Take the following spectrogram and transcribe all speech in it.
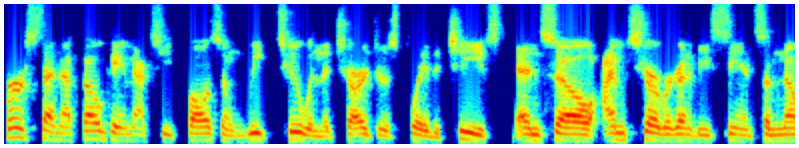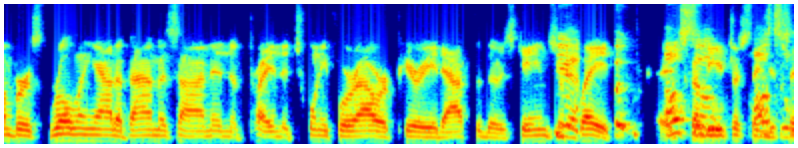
first NFL game actually falls in week two when the Chargers play the Chiefs. And so I'm sure we're going to be seeing some numbers rolling out of Amazon in the probably in the 24 hour period after those games yeah, are played. It's also, going to be interesting also, to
